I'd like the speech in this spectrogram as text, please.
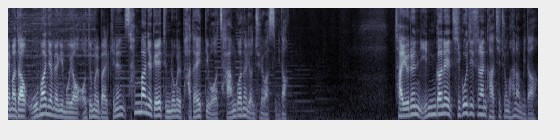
해마다 5만여 명이 모여 어둠을 밝히는 3만여 개의 등롱을 바다에 띄워 장관을 연출해 왔습니다. 자유는 인간의 지고지순한 가치 중 하나입니다.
